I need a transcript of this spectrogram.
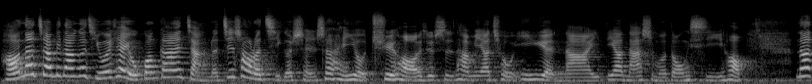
好，那嘉宾大哥，请问一下，有关刚才讲的，介绍了几个神社，很有趣哈、哦，就是他们要求姻缘呐、一定要拿什么东西哈、那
